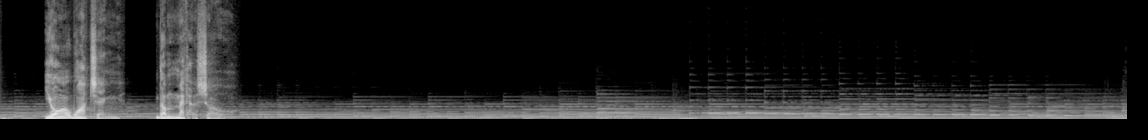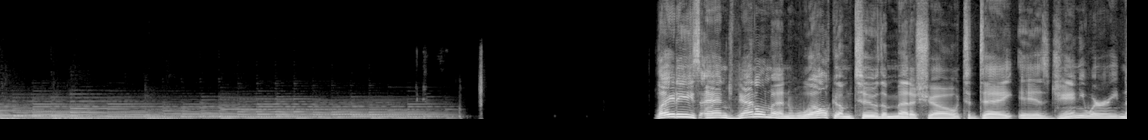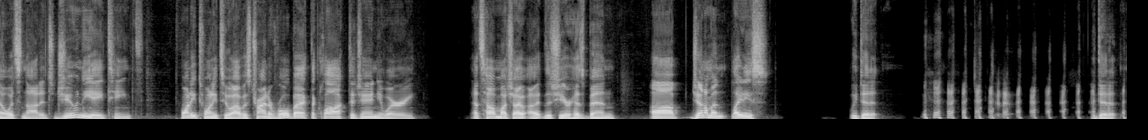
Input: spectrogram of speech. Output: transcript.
You're watching The Meta Show. Ladies and gentlemen, welcome to the Meta Show. Today is January. No, it's not. It's June the 18th, 2022. I was trying to roll back the clock to January. That's how much I, I this year has been. Uh, gentlemen, ladies, we did it. we did it.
